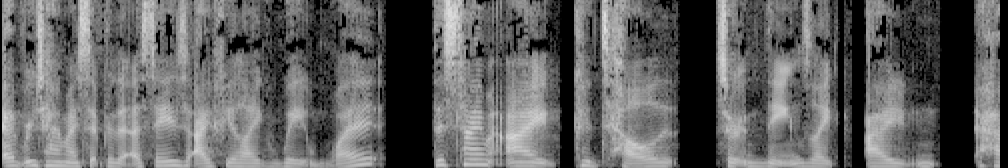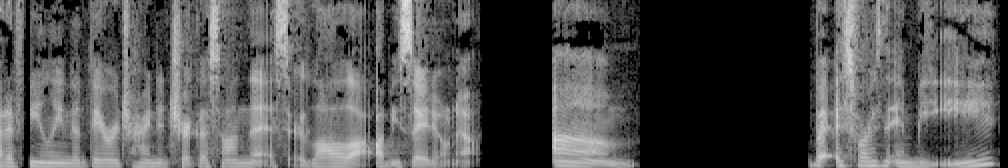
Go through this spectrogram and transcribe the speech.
Every time I sit for the essays, I feel like, wait, what? This time I could tell certain things. Like I had a feeling that they were trying to trick us on this or la la la. Obviously, I don't know. Um, but as far as the MBE,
